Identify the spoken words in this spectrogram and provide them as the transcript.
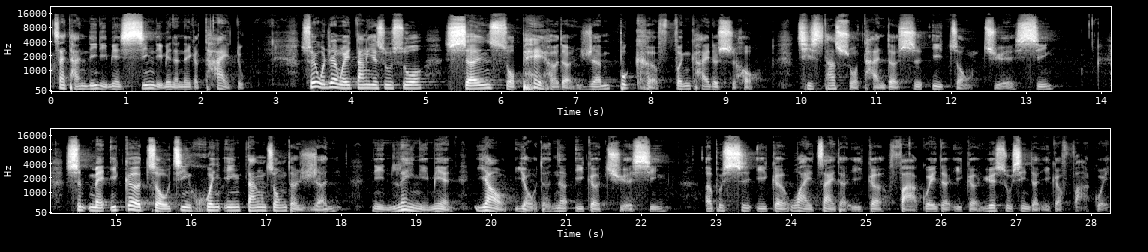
在谈你里面心里面的那个态度。所以，我认为当耶稣说神所配合的人不可分开的时候，其实他所谈的是一种决心，是每一个走进婚姻当中的人，你内里面要有的那一个决心，而不是一个外在的一个法规的一个约束性的一个法规，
